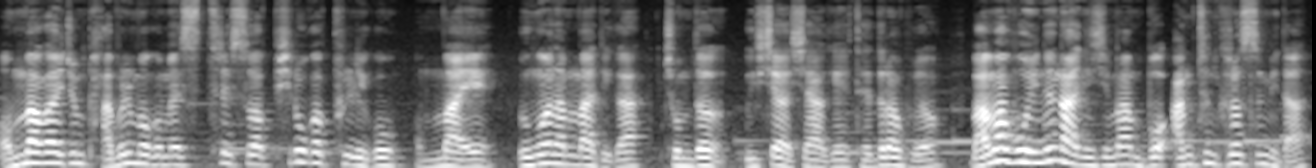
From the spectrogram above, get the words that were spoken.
엄마가 해준 밥을 먹으면 스트레스와 피로가 풀리고 엄마의 응원 한마디가 좀 더 으쌰으쌰하게 되더라고요. 마마보이는 아니지만 뭐 암튼 그렇습니다.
